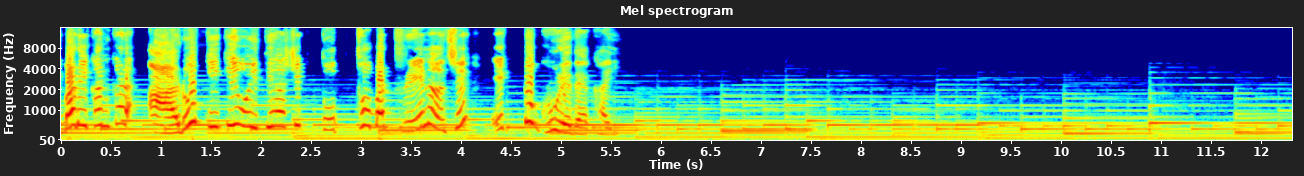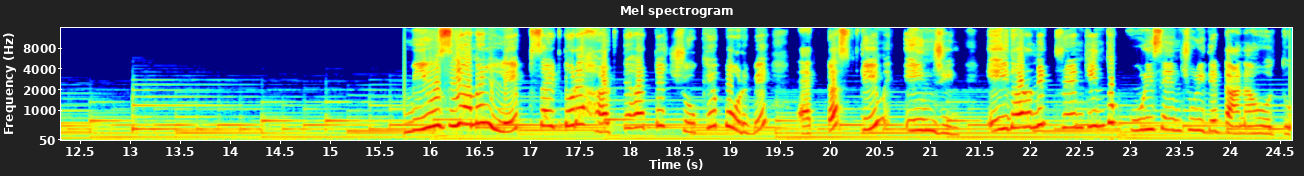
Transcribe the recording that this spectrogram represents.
এবার এখানকার আরও কি কি ঐতিহাসিক তথ্য বা ট্রেন আছে একটু ঘুরে দেখাই। মিউজিয়ামের লেফট সাইড ধরে হাঁটতে হাঁটতে চোখে পড়বে একটা স্টিম ইঞ্জিন। এই ধরনের ট্রেন কিন্তু কুড়ি সেঞ্চুরিতে টানা হতো।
